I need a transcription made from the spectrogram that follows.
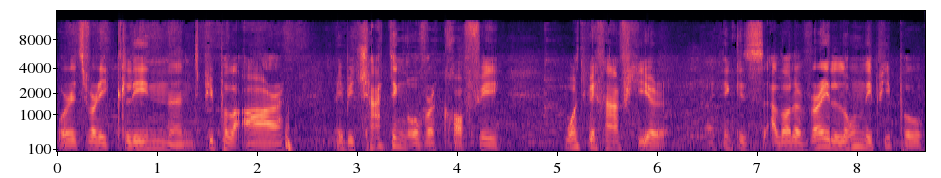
where it's very clean and people are maybe chatting over coffee, what we have here, I think, is a lot of very lonely people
